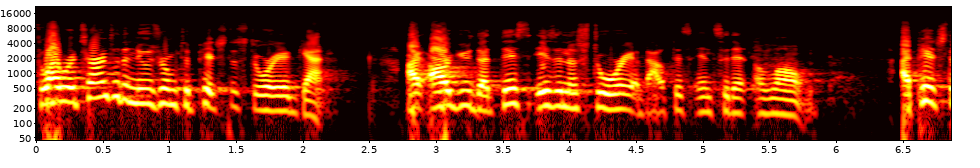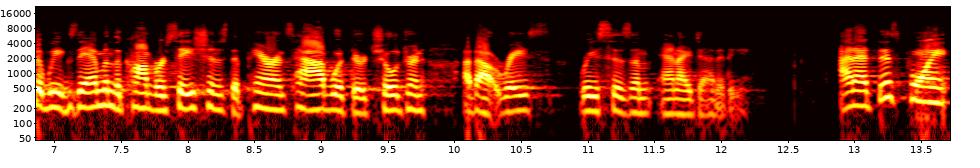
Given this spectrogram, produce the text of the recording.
So I returned to the newsroom to pitch the story again. I argued that this isn't a story about this incident alone. I pitched that we examine the conversations that parents have with their children about race, racism, and identity. And at this point,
